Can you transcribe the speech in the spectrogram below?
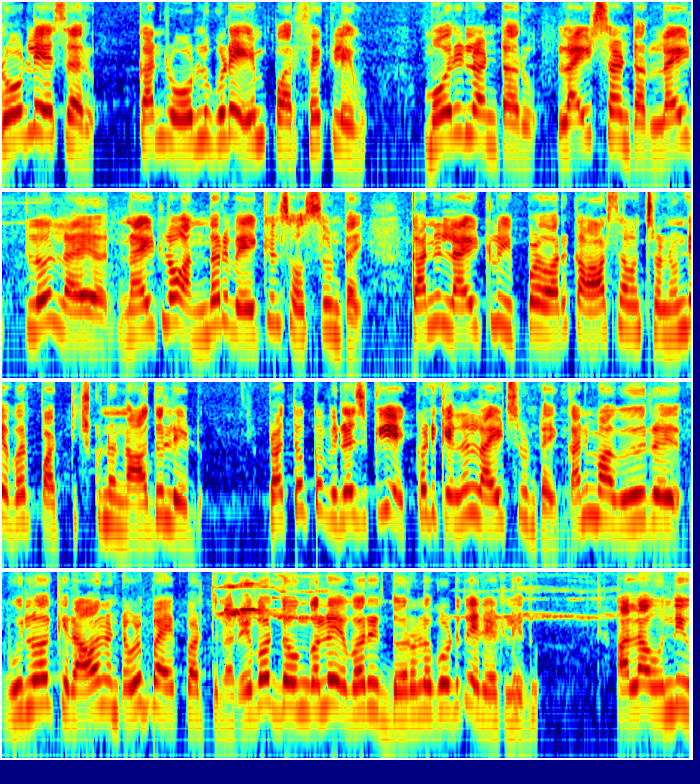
రోడ్లు వేశారు కానీ రోడ్లు కూడా ఏం పర్ఫెక్ట్ లేవు. మోరీలు అంటారు లైట్స్ అంటారు. లైట్లు లై- నైట్లో అందరు వెహికల్స్ వస్తుంటాయి. కానీ లైట్లు ఇప్పటి వరకు ఆరు సంవత్సరాల నుండి ఎవరు పట్టించుకున్న నాదు లేడు. ప్రతి ఒక్క విలేజ్కి ఎక్కడికి వెళ్ళిన లైట్స్ ఉంటాయి. కానీ మా ఊరు ఊళ్ళోకి రావాలంటే కూడా భయపడుతున్నారు. ఎవరు దొంగలు ఎవరు దొరలు కూడా తెలియట్లేదు. అలా ఉంది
